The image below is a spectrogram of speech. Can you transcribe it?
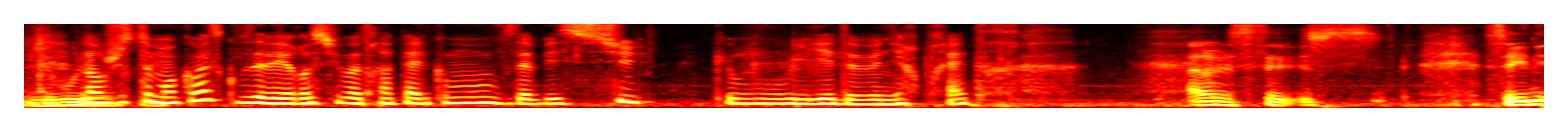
je voulais- Alors justement, comment est-ce que vous avez reçu votre appel? Comment vous avez su que vous vouliez devenir prêtre? C'est une,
